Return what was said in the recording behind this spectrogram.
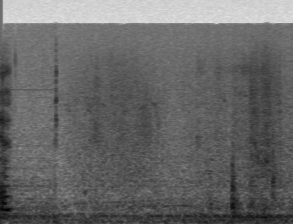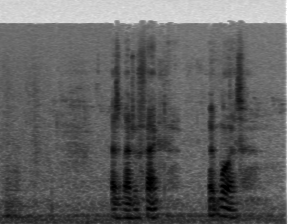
The boogeyman. As a matter of fact, it was.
